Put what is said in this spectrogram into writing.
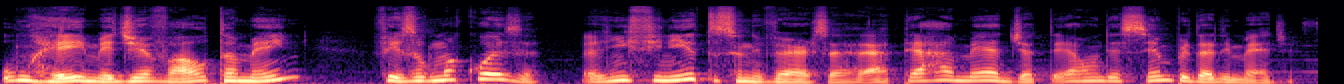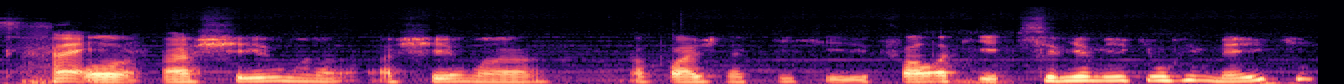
um rei medieval também fez alguma coisa. É infinito esse universo, é a Terra-média, a Terra onde é sempre Idade Média. É, Ó, achei uma, achei uma, uma página aqui que fala que seria meio que um remake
